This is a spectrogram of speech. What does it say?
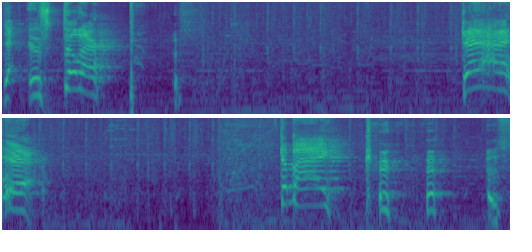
yeah, you're still there. Get out of here! Goodbye!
